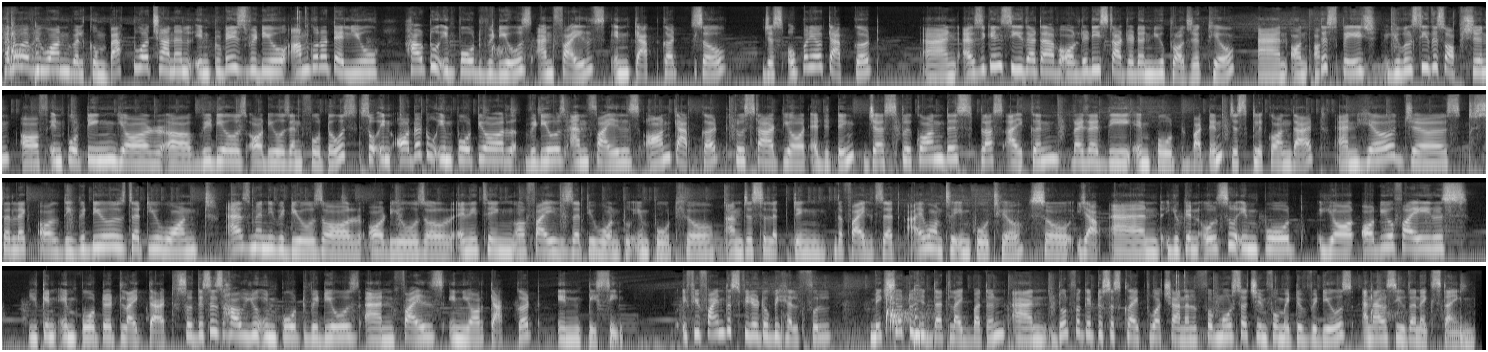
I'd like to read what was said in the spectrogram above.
Hello everyone, welcome back to our channel. In today's video, I'm gonna tell you how to import videos and files in CapCut. So just open your CapCut and as you can see that I've already started a new project here and on, this page you will see this option of importing your uh, videos audios and photos. So in order to import your videos and files on CapCut to start your editing just click on this plus icon right at the import button. Just click on that. And here just select all the videos that you want as many videos or audios or anything or files that you want to import here. I'm just selecting the files that I want to import here. So yeah. And you can also import your audio files you can import it like that. So this is how you import videos and files in your CapCut in PC if you find this video to be helpful make sure to hit that like button and don't forget to subscribe to our channel for more such informative videos and I'll see you the next time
